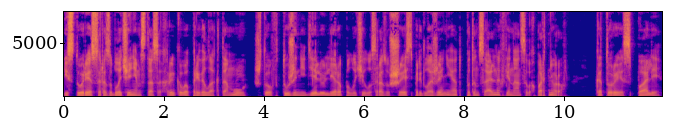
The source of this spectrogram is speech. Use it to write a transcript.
История с разоблачением Стаса Хрыкова привела к тому, что в ту же неделю Лера получила сразу шесть предложений от потенциальных финансовых партнеров, которые спали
